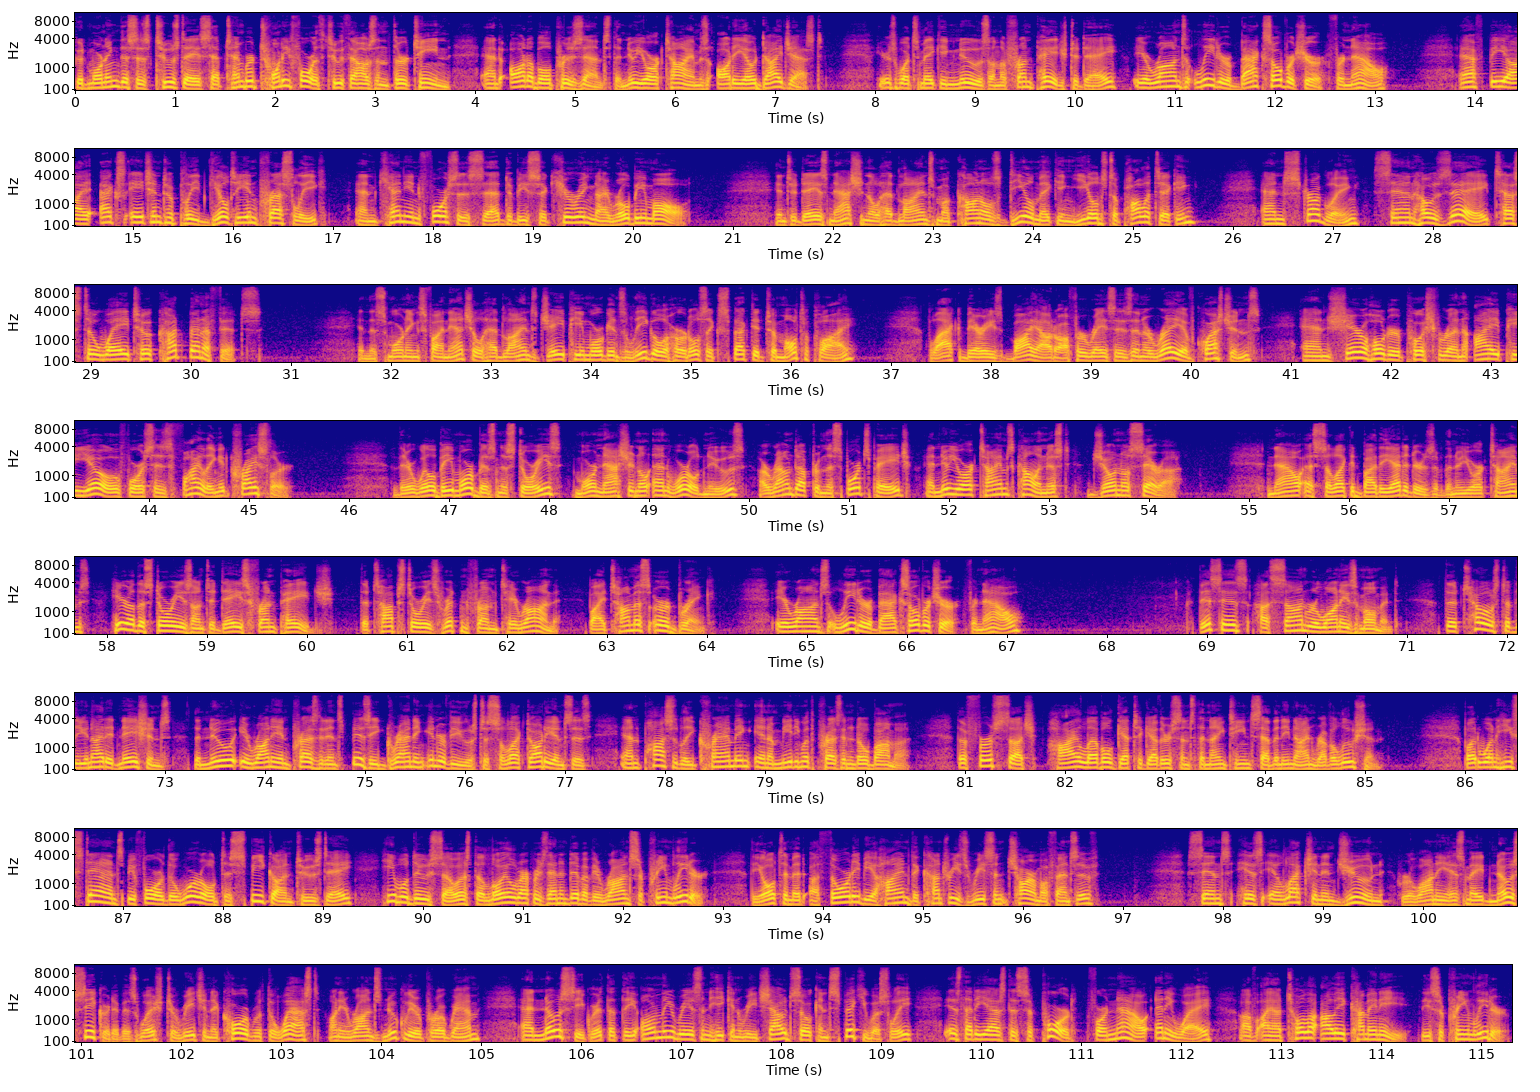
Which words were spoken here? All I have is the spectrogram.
Good morning. This is Tuesday, September 24th, 2013, and Audible presents the New York Times Audio Digest. Here's what's making news on the front page today Iran's leader backs overture for now. FBI ex agent to plead guilty in press leak, and Kenyan forces said to be securing Nairobi Mall. In today's national headlines, McConnell's deal making yields to politicking and struggling, San Jose tests a way to cut benefits. In this morning's financial headlines, JP Morgan's legal hurdles expected to multiply. BlackBerry's buyout offer raises an array of questions, and shareholder push for an IPO forces filing at Chrysler. There will be more business stories, more national and world news, a roundup from the sports page, and New York Times columnist Joe Nocera. Now, as selected by the editors of the New York Times, here are the stories on today's front page. The top stories written from Tehran by Thomas Erdbrink. Iran's leader backs overture for now. This is Hassan Rouhani's moment. The toast of the United Nations, the new Iranian president's busy granting interviews to select audiences and possibly cramming in a meeting with President Obama the first such high level get together since the 1979 revolution. But when he stands before the world to speak on Tuesday, he will do so as the loyal representative of Iran's supreme leader, the ultimate authority behind the country's recent charm offensive since his election in June, Rouhani has made no secret of his wish to reach an accord with the West on Iran's nuclear program, and no secret that the only reason he can reach out so conspicuously is that he has the support, for now anyway, of Ayatollah Ali Khamenei, the supreme leader.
